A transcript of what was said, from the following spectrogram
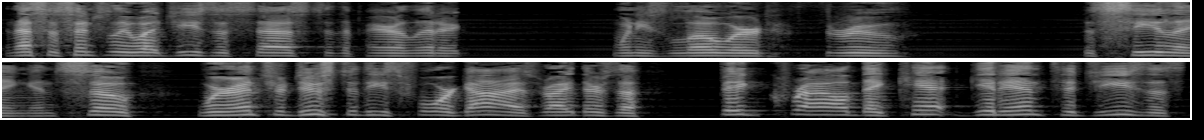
And that's essentially what Jesus says to the paralytic when he's lowered through the ceiling. And so we're introduced to these four guys, right? There's a big crowd. They can't get into Jesus.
